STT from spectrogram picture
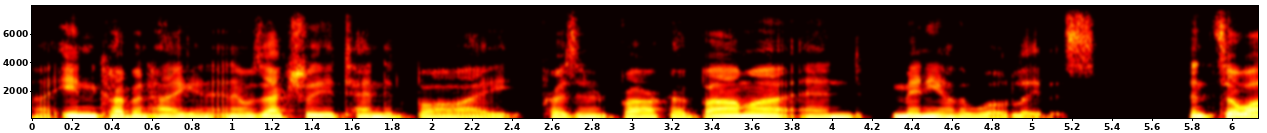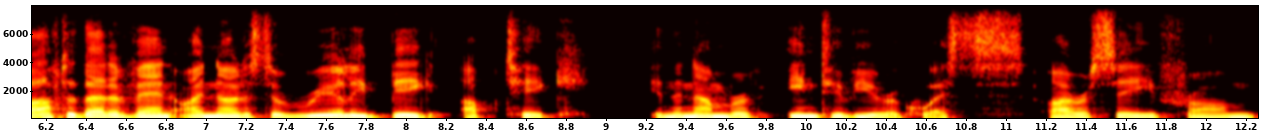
uh, in Copenhagen, and it was actually attended by President Barack Obama and many other world leaders. And so after that event, I noticed a really big uptick in the number of interview requests I received from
